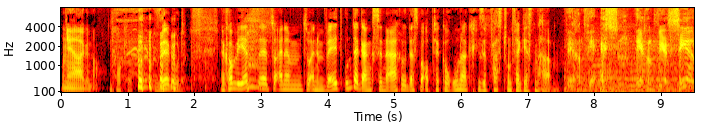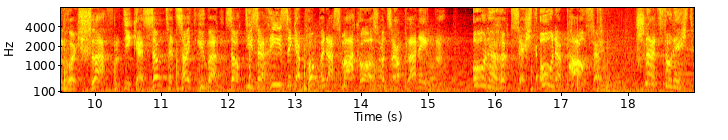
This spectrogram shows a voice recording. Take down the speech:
Ja, genau. Okay, sehr gut. Dann kommen wir jetzt äh, zu einem, zu einem Weltuntergangsszenario, das wir ob der Corona-Krise fast schon vergessen haben. Während wir essen, während wir seelenruhig schlafen, die gesamte Zeit über saugt diese riesige Pumpe das Marco aus unserem Planeten. Ohne Rücksicht, ohne Pause. Schnallst du nicht?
